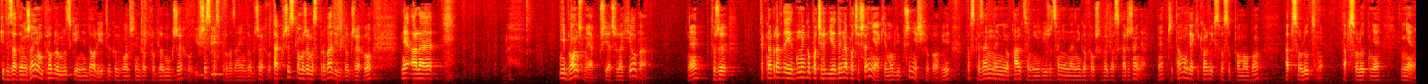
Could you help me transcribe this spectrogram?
kiedy zawężają problem ludzkiej niedoli tylko i wyłącznie do problemu grzechu i wszystko sprowadzają do grzechu. Tak, wszystko możemy sprowadzić do grzechu, nie? ale nie bądźmy jak przyjaciele Hioba, nie? którzy tak naprawdę jedynego, jedyne pocieszenie, jakie mogli przynieść Hiobowi, to wskazanie na niego palcem i, i rzucenie na niego fałszywego oskarżenia. Nie? Czy to mu w jakikolwiek sposób pomogło? Absolutnie. Absolutnie nie.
